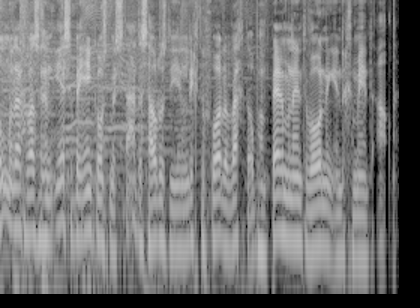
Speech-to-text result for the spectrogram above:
Donderdag was er een eerste bijeenkomst met statushouders die in Lichtenvoorde wachten op een permanente woning in de gemeente Aalt.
